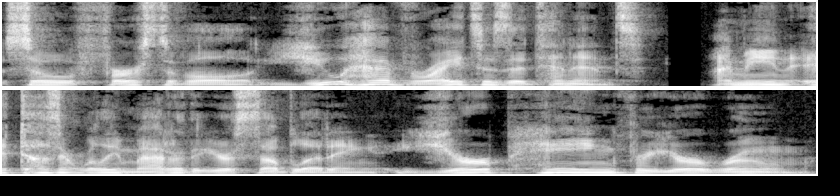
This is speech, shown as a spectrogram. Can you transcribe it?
So, first of all, you have rights as a tenant. I mean, it doesn't really matter that you're subletting, you're paying for your room.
